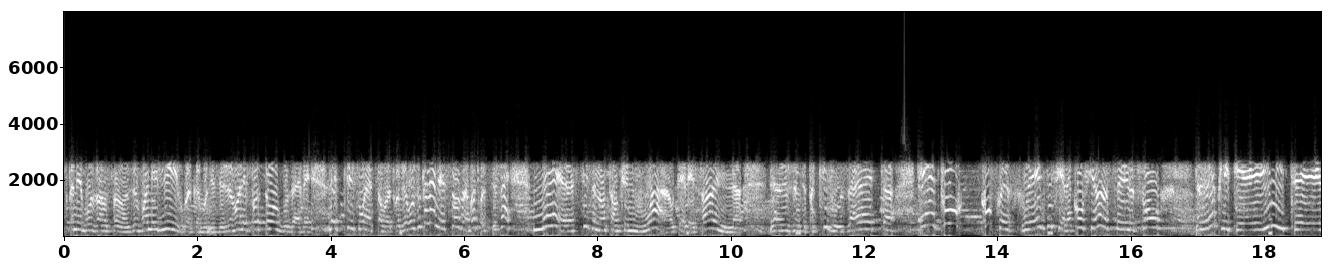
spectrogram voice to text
je connais vos enfants, je vois les livres que vous lisez, je vois les photos que vous avez, les petits souhaits sur votre bureau, je connais des choses à votre sujet. Mais euh, si je n'entends qu'une voix au téléphone, euh, je ne sais pas qui vous êtes, et pour édifier la confiance, il faut répliquer, imiter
